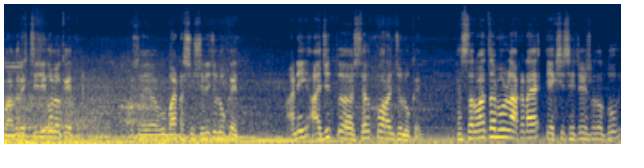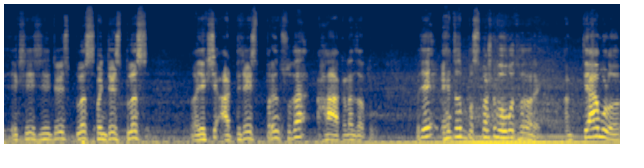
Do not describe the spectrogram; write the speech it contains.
काँग्रेसचे जे लोक आहेत उभाटा शिवसेनेचे लोक आहेत आणि अजित शरद पवारांचे लोक आहेत. ह्या सर्वांचा मिळून आकडा एकशे सेहेचाळीसला जातो. एकशे सेहेचाळीस प्लस पंचेचाळीस प्लस एकशे अठ्ठेचाळीसपर्यंत सुद्धा हा आकडा जातो. म्हणजे ह्यांचं स्पष्ट बहुमत होणार आहे. आणि त्यामुळं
